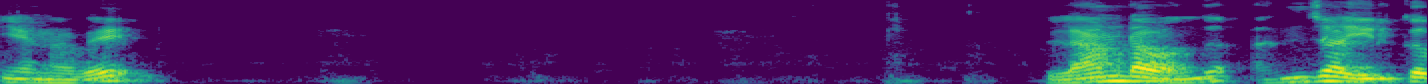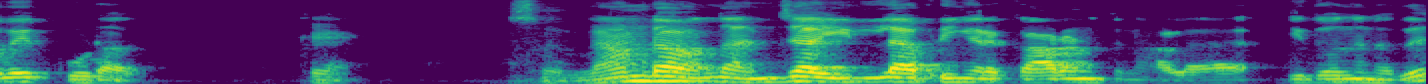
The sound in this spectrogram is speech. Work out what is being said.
எனவே லேம்டா வந்து அஞ்சா இருக்கவே கூடாது. ஓகே ஸோ லேம்டா வந்து அஞ்சா இல்லை அப்படிங்கிற காரணத்தினால இது வந்து என்னது?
